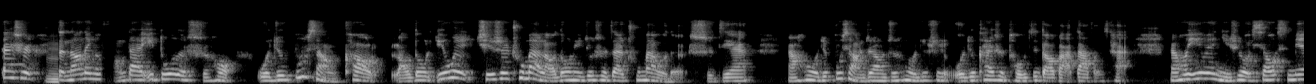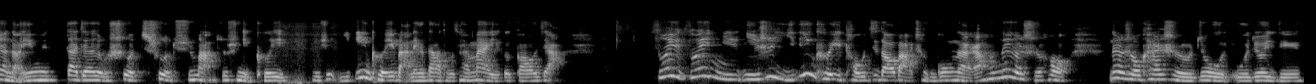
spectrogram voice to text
但是嗯等到那个房贷一多的时候，我就不想靠劳动，因为其实出卖劳动力就是在出卖我的时间。然后我就不想这样，之后就是我就开始投机倒把大头菜。然后因为你是有消息面的，因为大家有社社区嘛，就是你可以，你是一定可以把那个大头菜卖一个高价，所以所以你你是一定可以投机倒把成功的。然后那个时候那个时候开始我就我就已经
